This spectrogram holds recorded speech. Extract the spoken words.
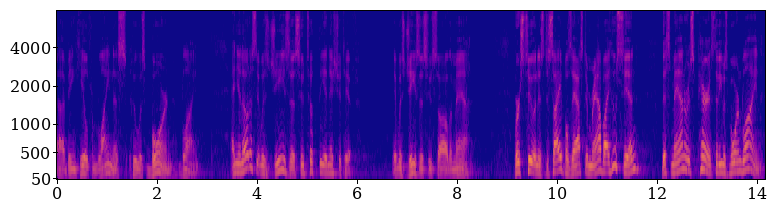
uh, being healed from blindness who was born blind. And you notice it was Jesus who took the initiative. It was Jesus who saw the man. Verse 2 And his disciples asked him, Rabbi, who sinned, this man or his parents, that he was born blind?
